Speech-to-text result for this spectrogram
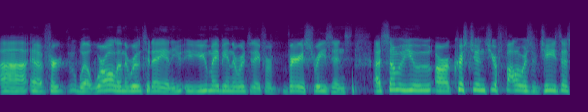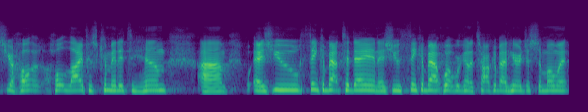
Uh, uh, for well, we're all in the room today, and you, you may be in the room today for various reasons. Uh, some of you are Christians, you're followers of Jesus, your whole, whole life is committed to Him. Um, as you think about today, and as you think about what we're going to talk about here in just a moment,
